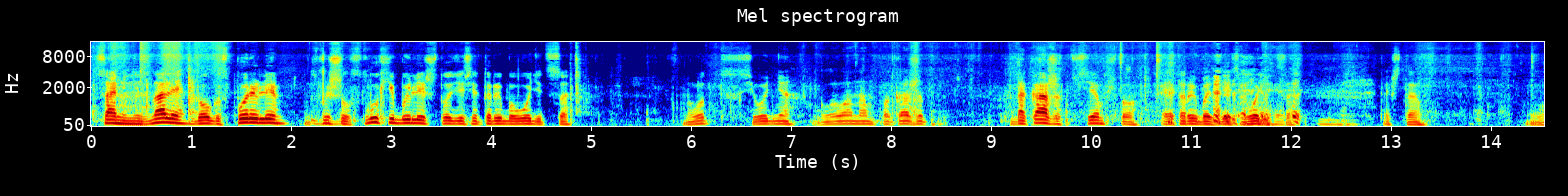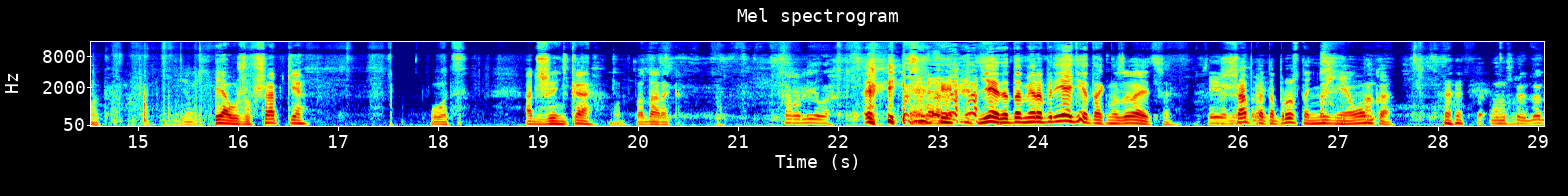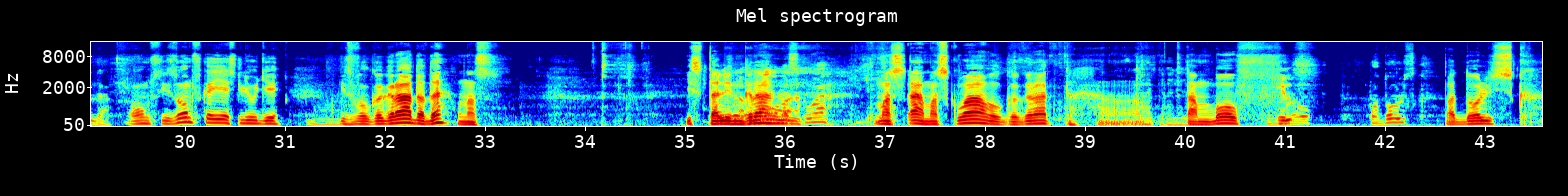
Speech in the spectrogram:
Сами не знали, долго спорили. Слышал, слухи были, что здесь эта рыба водится. Ну вот сегодня глава нам покажет, докажет всем, что эта рыба здесь водится. Так что вот. Я уже в шапке. Вот. От Женька. Вот подарок. Королева. Нет, это мероприятие так называется. Шапка-то просто нижняя омка. Омская, да, да. Омск, из Омска есть люди. Из Волгограда, да, у нас? Из Сталинграда. Москва. Мос- а, Москва, Волгоград, а, Тамбов, Подольск. Подольск.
